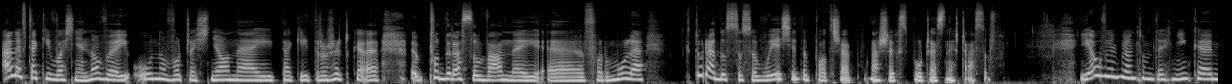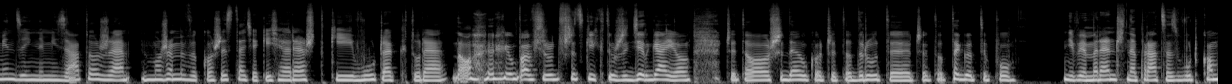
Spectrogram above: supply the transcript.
ale w takiej właśnie nowej, unowocześnionej, takiej troszeczkę e, podrasowanej e, formule, która dostosowuje się do potrzeb naszych współczesnych czasów. Ja uwielbiam tą technikę między innymi za to, że możemy wykorzystać jakieś resztki włóczek, które no chyba wśród wszystkich, którzy dziergają, czy to szydełko, czy to druty, czy to tego typu nie wiem, ręczne prace z włóczką.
